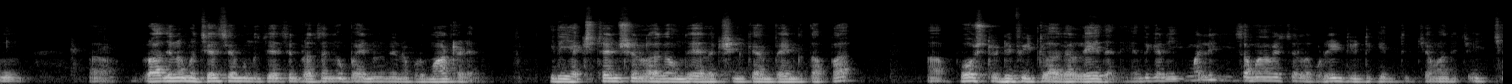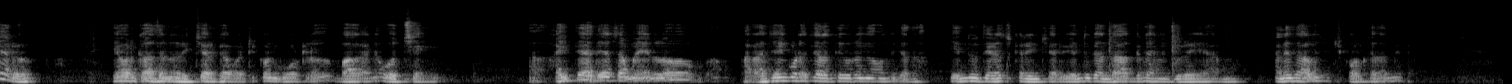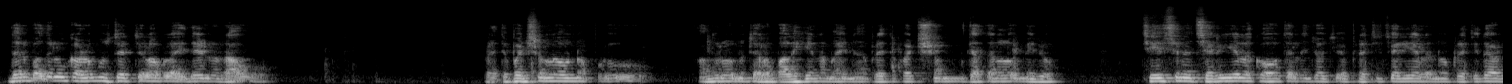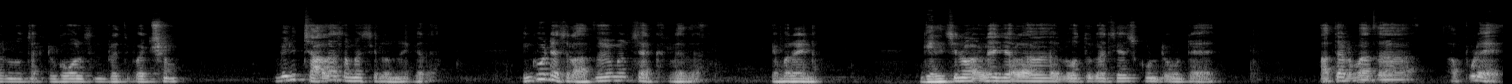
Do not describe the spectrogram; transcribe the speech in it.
రాజీనామా చేసే ముందు చేసిన ప్రసంగం పైన నేను అప్పుడు మాట్లాడాను. ఇది ఎక్స్టెన్షన్ లాగా ఉంది ఎలక్షన్ క్యాంపెయిన్కి తప్ప పోస్ట్ డిఫీట్ లాగా లేదని. ఎందుకని? మళ్ళీ ఈ సమావేశాల్లో కూడా ఇంటింటికి ఎంత ఇచ్చామో? అది ఇచ్చారు. ఎవరు కాదన్నారు? ఇచ్చారు కాబట్టి కొన్ని ఓట్లు బాగానే వచ్చాయి. అయితే అదే సమయంలో పరాజయం కూడా చాలా తీవ్రంగా ఉంది కదా. ఎందుకు తిరస్కరించారు? ఎందుకు అంత ఆగ్రహానికి గురయ్యాము? అనేది ఆలోచించుకోవాలి కదా మీరు. దాని బదులు కళ్ళు మూసి తెరిచే లోపల ఐదేళ్ళు రావు. ప్రతిపక్షంలో ఉన్నప్పుడు అందులోనూ చాలా బలహీనమైన ప్రతిపక్షం గతంలో మీరు చేసిన చర్యలకు అవతల నుంచి వచ్చే ప్రతి చర్యలను ప్రతి దాడులను తట్టుకోవాల్సిన ప్రతిపక్షం. వీళ్ళు చాలా సమస్యలు ఉన్నాయి కదా. ఇంకోటి అసలు ఆత్మవిమర్శ అక్కర్లేదా? ఎవరైనా గెలిచిన వాళ్ళే చాలా లోతుగా చేసుకుంటూ ఉంటే ఆ తర్వాత అప్పుడే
